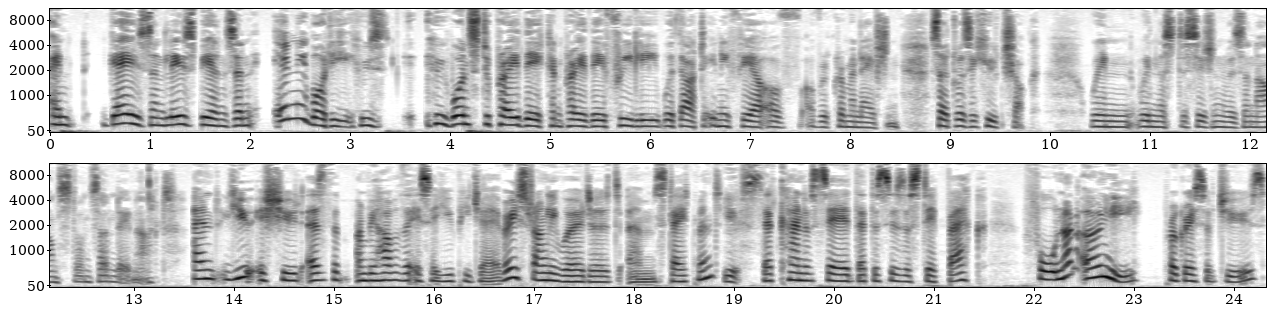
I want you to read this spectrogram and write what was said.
And gays and lesbians and anybody who's who wants to pray there can pray there freely without any fear of, of recrimination. So it was a huge shock when when this decision was announced on Sunday night. And you issued, as the on behalf of the SAUPJ, a very strongly worded um, statement. Yes. That kind of said that this is a step back for not only progressive Jews,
